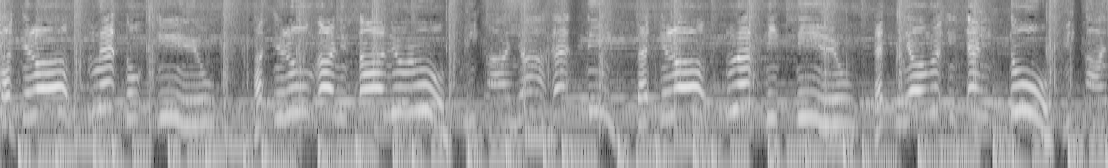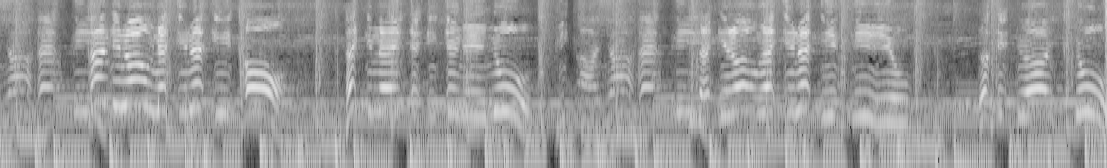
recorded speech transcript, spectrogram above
kakiro, neto, iu. Hakiru, anitaniru. Mikaya, eh, kakiro, leti, iu. Hakiru, ikan, tu. Mikaya, eh, kakiro, neti, neti, o. Hakine, eh, ikeninu. Mikaya, eh, kakiro, neti, neti, iu. Neti, neti, tu.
